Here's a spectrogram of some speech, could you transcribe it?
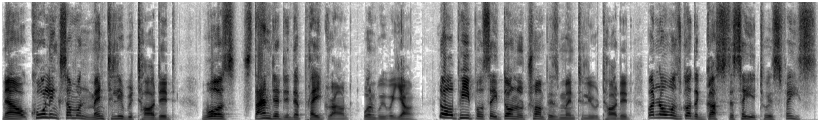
Now, calling someone mentally retarded was standard in the playground when we were young. A lot of people say Donald Trump is mentally retarded, but no one's got the guts to say it to his face.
